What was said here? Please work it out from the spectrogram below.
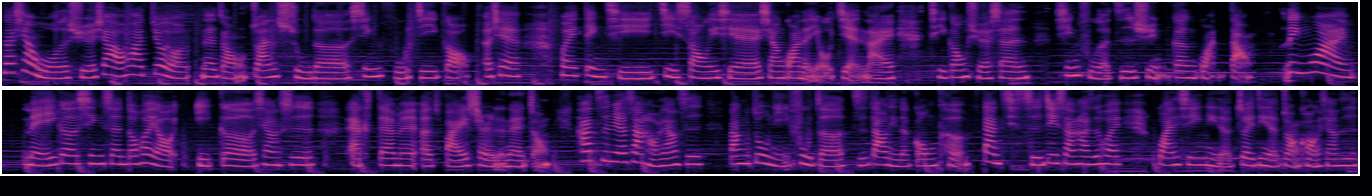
那像我的学校的话，就有那种专属的心服机构，而且会定期寄送一些相关的邮件来提供学生心服的资讯跟管道。另外，每一个新生都会有一个像是 academic advisor 的那种，它字面上好像是帮助你负责指导你的功课，但实际上它是会关心你的最近的状况，像是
